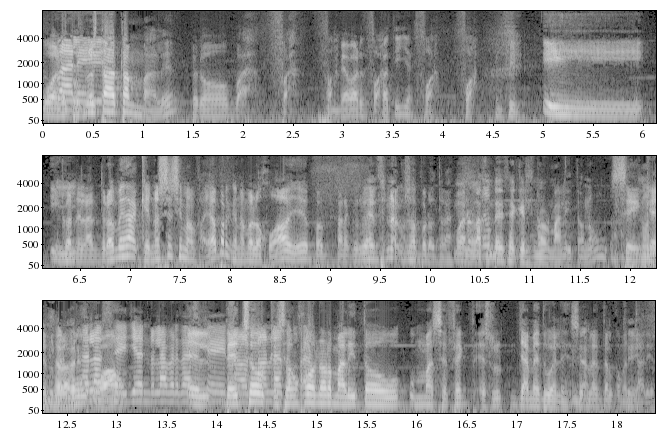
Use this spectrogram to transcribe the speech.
Bueno, Vale. pues no estaba tan mal, ¿eh? Pero, bah, fua, fua, Cambiaba de fua, zapatilla. Fua, fua. En fin. Y, y, Y- con el Andrómeda, que no sé si me han fallado porque no me lo he jugado, oye, pa- para que os voy a decir una cosa por otra. Bueno, la gente dice que es normalito, ¿no? Sí, no que- No lo jugado. sé, yo no, la verdad El- es que de no- hecho, que sea un juego normalito, un Mass Effect, es, ya me duele, simplemente el comentario.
